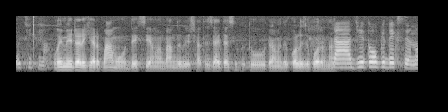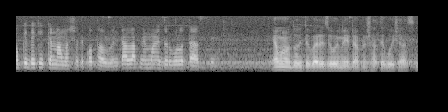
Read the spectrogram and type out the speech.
উচিত না? ওই মেয়েটা রেখে আর পামো? দেখছি আমার বান্ধবীর সাথে যাইতাছিল তো ওটা আমাদের কলেজে পড়ে না। না যেহেতু ওকে দেখছেন ওকে দেখে কেন আমার সাথে কথা বলবেন? তাহলে আপনার মনে দুর্বলতা আছে। এমনও তো হইতে পারে যে ওই মেয়েটা আপনার সাথে বসে আছে।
